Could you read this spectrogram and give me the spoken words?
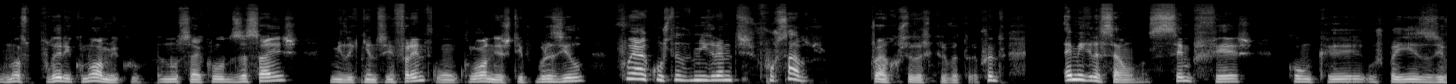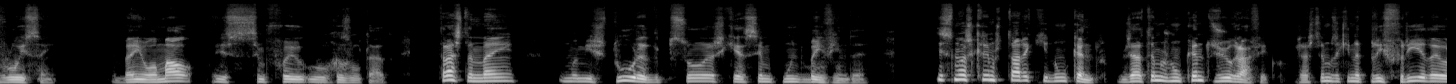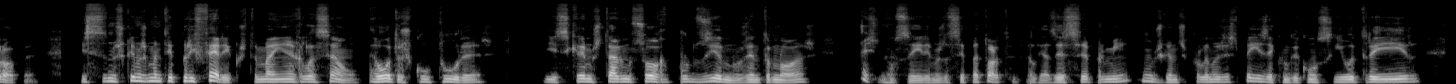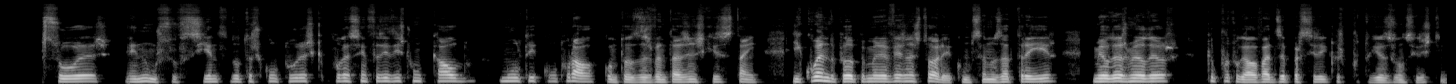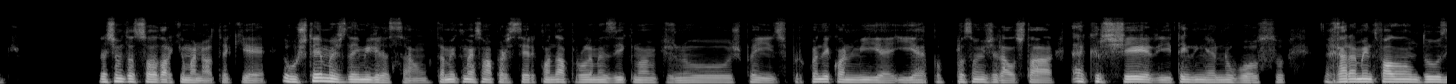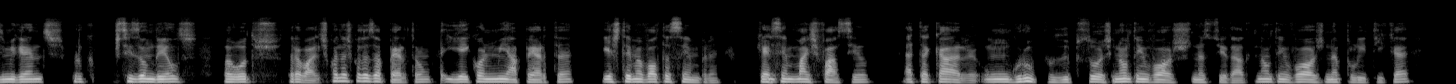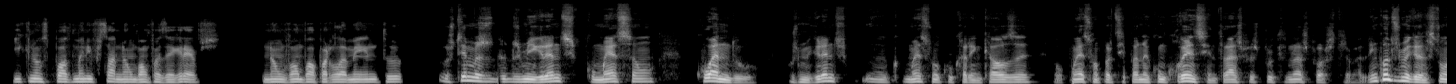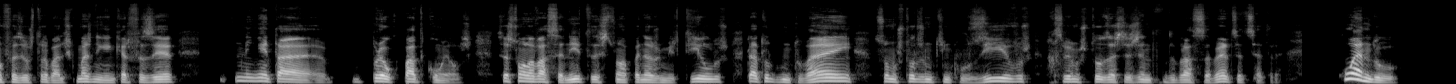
O nosso poder económico no século XVI 1500 em frente, com colónias tipo Brasil, foi à custa de migrantes forçados. Foi à custa da escravatura. Portanto, a migração sempre fez com que os países evoluíssem. Bem ou mal, isso sempre foi o resultado. Traz também uma mistura de pessoas que é sempre muito bem-vinda. E se nós queremos estar aqui num canto, já estamos num canto geográfico, já estamos aqui na periferia da Europa, e se nos queremos manter periféricos também em relação a outras culturas, e se queremos estarmos só a reproduzir-nos entre nós, não sairemos da cepa torta. Aliás, esse é para mim um dos grandes problemas deste país, é que nunca conseguiu atrair pessoas em número suficiente de outras culturas que pudessem fazer disto um caldo multicultural, com todas as vantagens que isso tem. E quando pela primeira vez na história começamos a atrair, meu Deus, meu Deus, que Portugal vai desaparecer e que os portugueses vão ser extintos. Deixa-me só dar aqui uma nota, que é, os temas da imigração também começam a aparecer quando há problemas económicos nos países, porque quando a economia e a população em geral está a crescer e tem dinheiro no bolso, raramente falam dos imigrantes porque precisam deles para outros trabalhos. Quando as coisas apertam e a economia aperta, este tema volta sempre, que é sempre mais fácil atacar um grupo de pessoas que não têm voz na sociedade, que não têm voz na política e que não se pode manifestar, não vão fazer greves, não vão para o Parlamento. Os temas dos migrantes começam quando os migrantes eh, começam a colocar em causa ou começam a participar na concorrência, entre aspas, por determinados postos de trabalho. Enquanto os migrantes estão a fazer os trabalhos que mais ninguém quer fazer, ninguém está preocupado com eles. Se eles estão a lavar sanitas, se estão a apanhar os mirtilos, está tudo muito bem, somos todos muito inclusivos, recebemos toda esta gente de braços abertos, etc. Quando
